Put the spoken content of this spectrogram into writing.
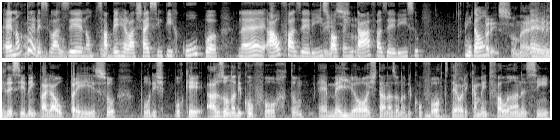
é não ter esse lazer, não saber relaxar e sentir culpa, né? Ao fazer isso, ao Isso. tentar fazer isso. o Então, preço, né? é. Eles decidem pagar o preço por, porque a zona de conforto é melhor estar na zona de conforto, Uhum. teoricamente falando, assim,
